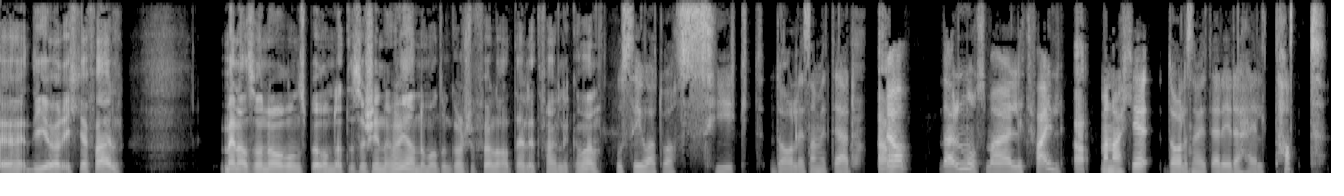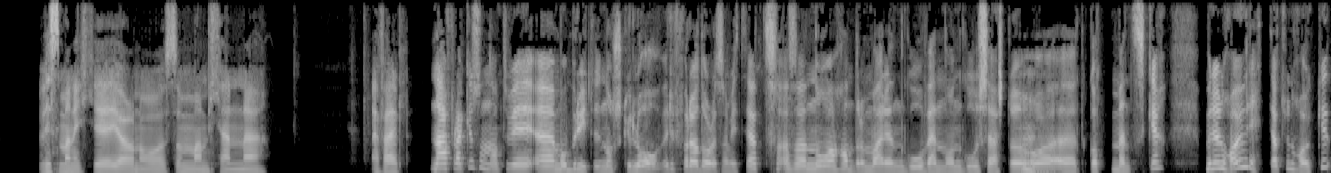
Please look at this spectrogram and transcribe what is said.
eh, de gjør, ikke er feil. Men altså, når hun spør om dette, så skinner hun gjennom at hun kanskje føler at det er litt feil likevel. Hun sier jo at hun har sykt dårlig samvittighet. Ja. ja. Det er jo noe som er litt feil. Man har ikke dårlig samvittighet i det hele tatt hvis man ikke gjør noe som man kjenner er feil. Nei, for det er ikke sånn at vi eh, må bryte de norske lover for å ha dårlig samvittighet. Altså, Noe handler om å være en god venn og en god kjæreste og, Mm. og et godt menneske. Men hun har jo rett i at hun har jo ikke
